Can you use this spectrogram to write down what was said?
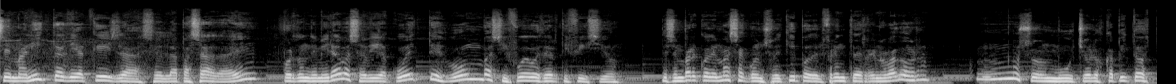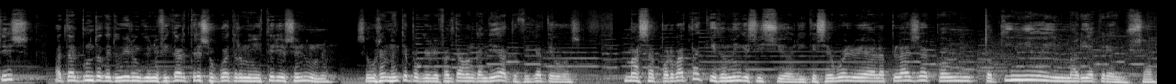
Semanita de aquellas, la pasada, ¿eh? Por donde mirabas había cohetes, bombas y fuegos de artificio. Desembarco de masa con su equipo del Frente Renovador. No son muchos los capitostes, a tal punto que tuvieron que unificar tres o cuatro ministerios en uno. Seguramente porque le faltaban candidatos, fíjate vos. Masa por Batakis, Domínguez y Scioli, que se vuelve a la playa con Toquinho y María Creusa.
